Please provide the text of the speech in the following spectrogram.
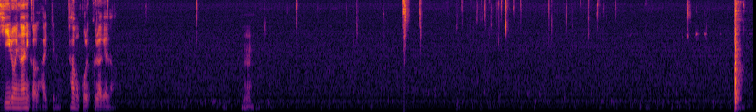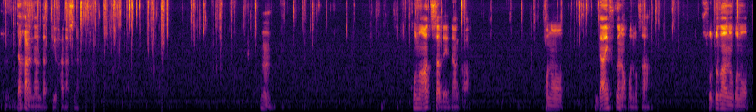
黄色い何かが入ってる。多分これクラゲだ。うん。だからなんだっていう話なんです。うん。この暑さでなんか、この大福のこのさ、外側のこの、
